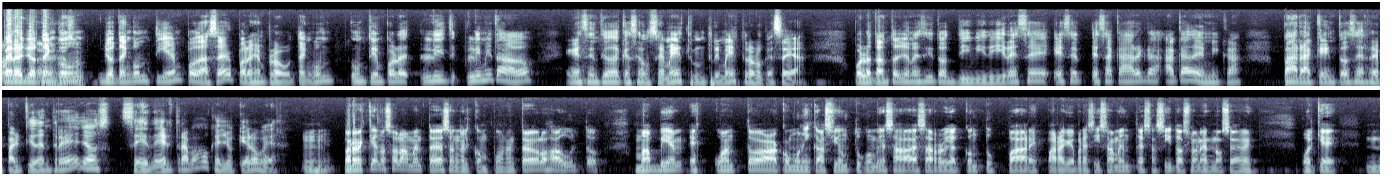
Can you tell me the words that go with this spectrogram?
Pero yo tengo, eso. un, yo tengo un tiempo de hacer, por ejemplo, tengo un, un tiempo li- li- limitado en el sentido de que sea un semestre, un trimestre o lo que sea. Por lo tanto, yo necesito dividir ese, ese- esa carga académica para que entonces repartida entre ellos se dé el trabajo que yo quiero ver. Pero es que no solamente eso, en el componente de los adultos, más bien es cuánto a comunicación tú comienzas a desarrollar con tus pares para que precisamente esas situaciones no se den. Porque, mm,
